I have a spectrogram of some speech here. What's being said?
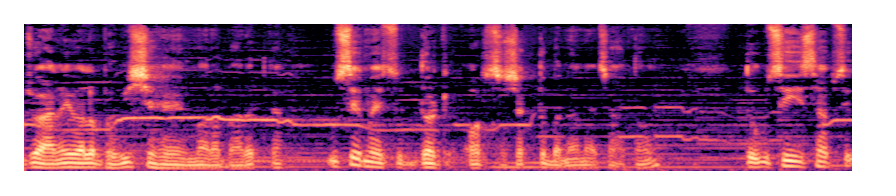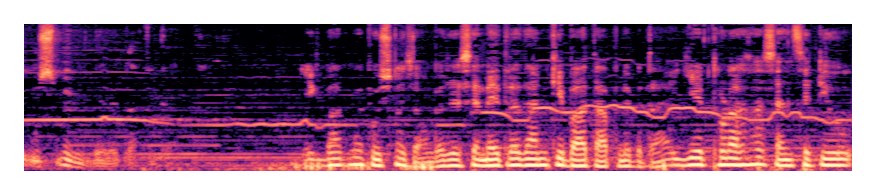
जो आने वाला भविष्य है हमारा भारत का, उसे मैं सुदृढ़ और सशक्त बनाना चाहता हूँ। तो उसी हिसाब से उसमें भी मैंने काफ़ी काम एक बात मैं पूछना चाहूँगा जैसे नेत्रदान की बात आपने बताया ये थोड़ा सा सेंसिटिव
